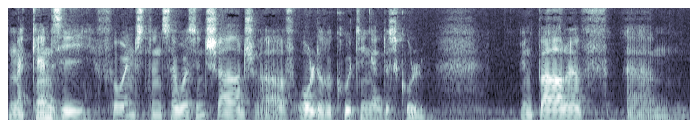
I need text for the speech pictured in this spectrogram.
McKinsey, for instance, I was in charge of all the recruiting at the school. In part of um,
